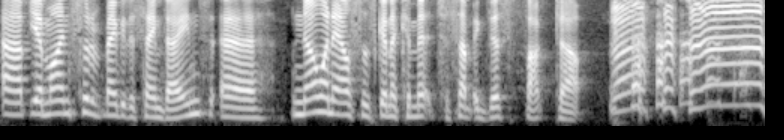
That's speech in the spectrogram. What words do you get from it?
Uh, yeah, mine's sort of maybe the same veins. Uh, no one else is going to commit to something this fucked up.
